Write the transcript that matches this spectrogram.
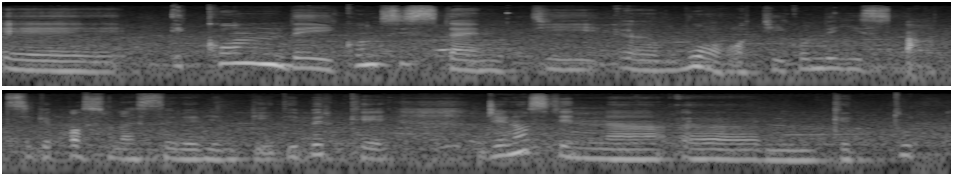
e, e con dei consistenti eh, vuoti, con degli spazi che possono essere riempiti, perché Jane Austen, ehm, che tutti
